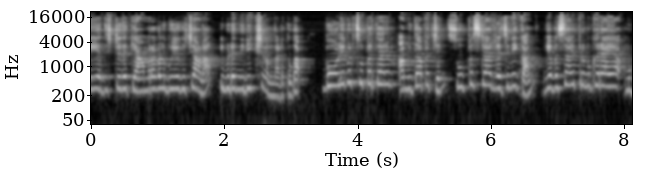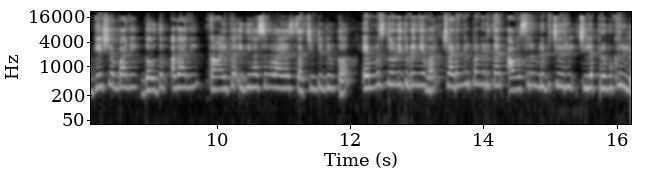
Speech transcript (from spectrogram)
ഐ അധിഷ്ഠിത ക്യാമറകൾ ഉപയോഗിച്ചാണ് ഇവിടെ നിരീക്ഷണം നടത്തുക. ബോളിവുഡ് സൂപ്പർ താരം അമിതാഭ് ബച്ചൻ സൂപ്പർ സ്റ്റാർ രജനീകാന്ത് വ്യവസായ പ്രമുഖരായ മുകേഷ് അംബാനി ഗൗതം അദാനി കായിക ഇതിഹാസങ്ങളായ സച്ചിൻ ടെണ്ടുൽക്കർ എം എസ് ധോണി തുടങ്ങിയവർ ചടങ്ങിൽ പങ്കെടുക്കാൻ അവസരം ലഭിച്ചവരിൽ ചില പ്രമുഖരിൽ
